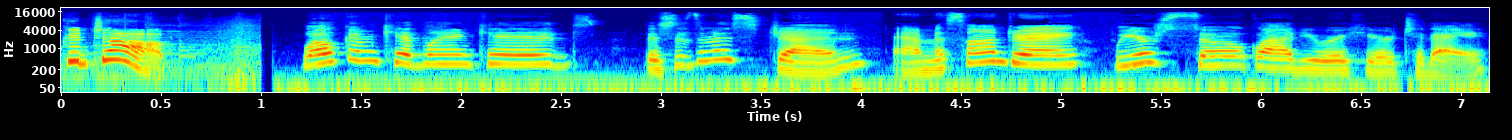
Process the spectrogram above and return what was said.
Good job. Welcome, Kidland kids. This is Miss Jen and Miss Andre. We are so glad you are here today.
